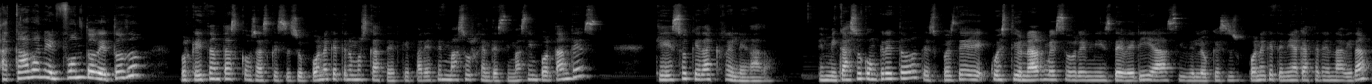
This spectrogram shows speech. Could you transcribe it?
acaba en el fondo de todo porque hay tantas cosas que se supone que tenemos que hacer que parecen más urgentes y más importantes que eso queda relegado. En mi caso concreto, después de cuestionarme sobre mis deberías y de lo que se supone que tenía que hacer en Navidad,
